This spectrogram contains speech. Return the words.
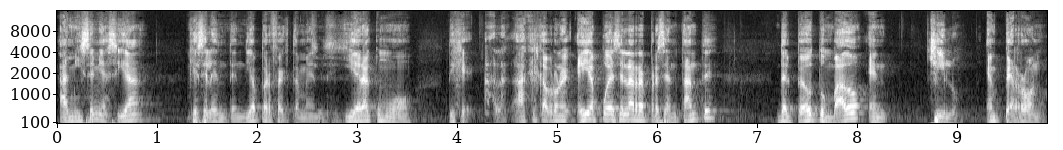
a mí se me hacía que se le entendía perfectamente. Y era como, dije, "A la- ah, qué cabrón. Ella puede ser la representante del pedo tumbado en chilo, en perrón.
